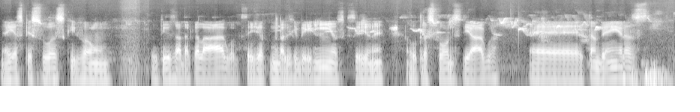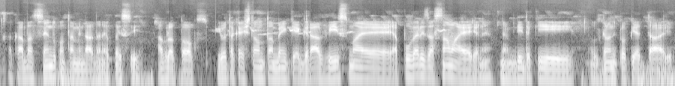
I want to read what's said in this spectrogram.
né, e as pessoas que vão utilizar daquela água, que seja comunidades ribeirinhas, que seja né, outras fontes de água, é, também elas acaba sendo contaminada né, com esse agrotóxico. E outra questão também que é gravíssima é a pulverização aérea, né? À medida que os grandes proprietários,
